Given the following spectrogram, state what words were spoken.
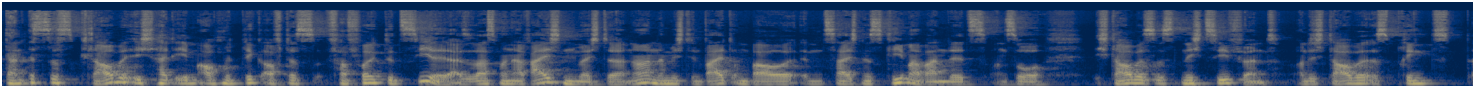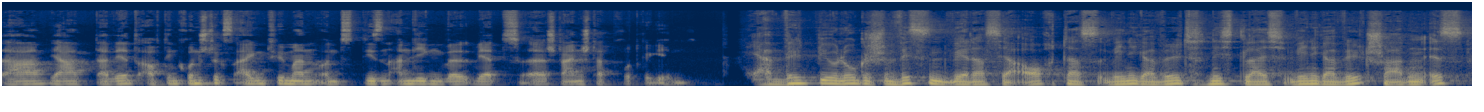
dann ist es, glaube ich, halt eben auch mit Blick auf das verfolgte Ziel, also was man erreichen möchte, ne, nämlich den Waldumbau im Zeichen des Klimawandels und so. Ich glaube, es ist nicht zielführend und ich glaube, es bringt da, ja, da wird auch den Grundstückseigentümern und diesen Anliegen wird äh, Steine statt Brot gegeben. Ja, wildbiologisch wissen wir das ja auch, dass weniger Wild nicht gleich weniger Wildschaden ist.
